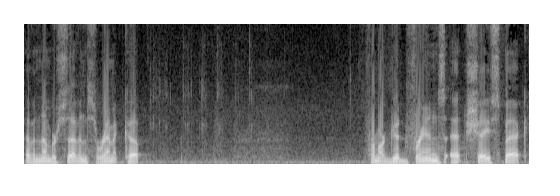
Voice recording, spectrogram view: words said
have a number seven ceramic cup from our good friends at Shea Spec.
